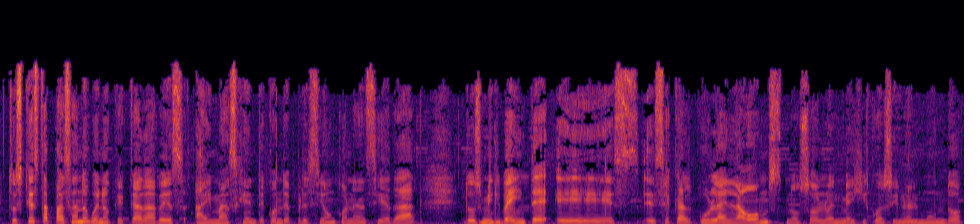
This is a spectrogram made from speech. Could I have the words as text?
Entonces, ¿qué está pasando? Bueno, que cada vez hay más gente con depresión, con ansiedad. 2020 eh, es- eh, se calcula en la OMS, no solo en México, sino en el mundo,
